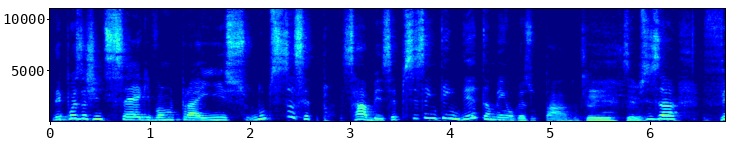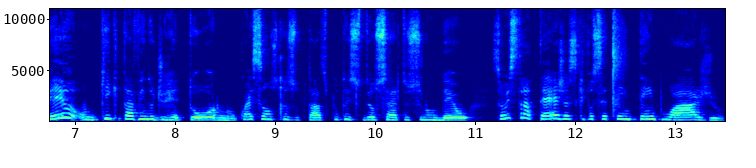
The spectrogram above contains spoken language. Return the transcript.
Depois a gente segue, vamos para isso. Não precisa ser, sabe? Você precisa entender também o resultado. Sim, Você sim. precisa ver o que que tá vindo de retorno, quais são os resultados. Puta, isso deu certo, isso não deu. São estratégias que você tem tempo ágil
